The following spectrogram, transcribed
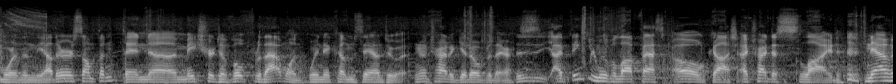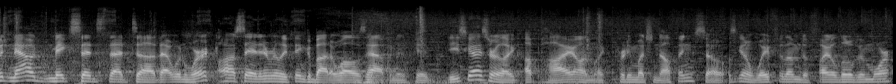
more than the other or something, then uh, make sure to vote for that one when it comes down to it. I'm gonna try to get over there. This is, I think you move a lot faster. Oh gosh, I tried to slide. now, it now it makes sense that uh, that wouldn't work. Honestly, I didn't really think about it while it was happening. Okay, these guys are like up high on like pretty much nothing. So I was gonna wait for them to fight a little bit more.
